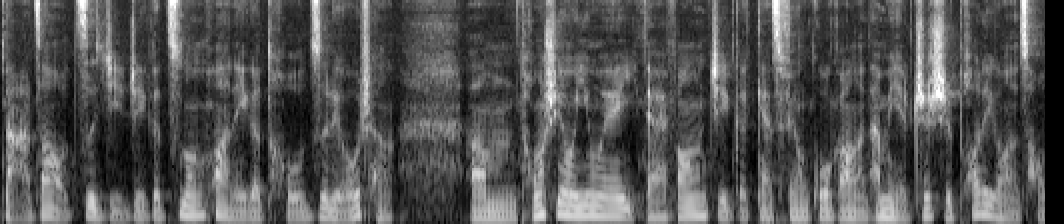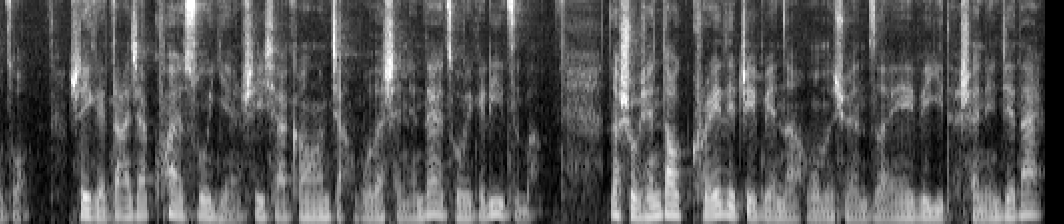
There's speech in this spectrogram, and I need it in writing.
打造自己这个自动化的一个投资流程，嗯，同时又因为以太坊这个 gas 费用过高呢，他们也支持 Polygon 的操作，所以给大家快速演示一下刚刚讲过的闪电贷作为一个例子吧。那首先到 Crazy 这边呢，我们选择 AVE 的闪电借贷，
